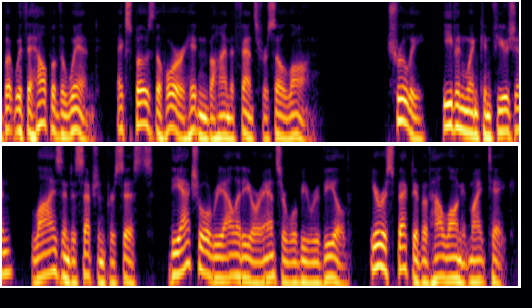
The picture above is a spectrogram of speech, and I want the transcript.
but with the help of the wind, exposed the horror hidden behind the fence for so long. Truly, even when confusion, lies, and deception persists, the actual reality or answer will be revealed, irrespective of how long it might take.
